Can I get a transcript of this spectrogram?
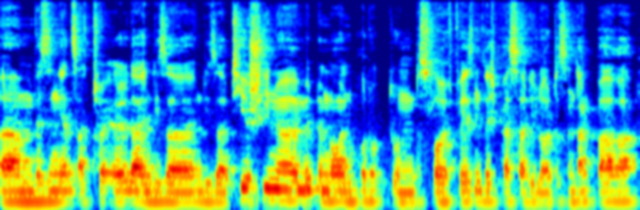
Ähm, wir sind jetzt aktuell da in dieser, in dieser Tierschiene mit einem neuen Produkt und es läuft wesentlich besser. Die Leute sind dankbarer.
